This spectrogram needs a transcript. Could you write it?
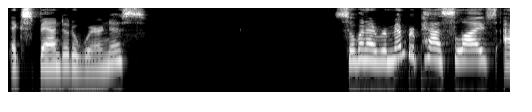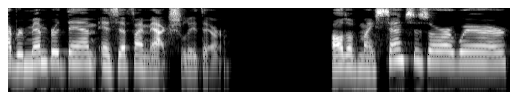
expanded awareness. So when I remember past lives, I remember them as if I'm actually there. All of my senses are aware.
